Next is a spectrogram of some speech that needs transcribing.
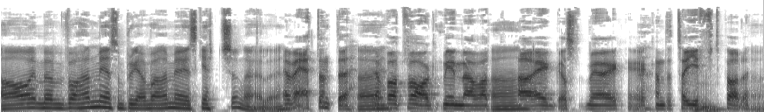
Ja, men var han med som program? Var han med i sketcherna eller? Jag vet inte. Nej. Jag har bara ett vagt minne av att Ja. Per Eggers. Men jag, jag kan inte ta gift på det. Ja,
